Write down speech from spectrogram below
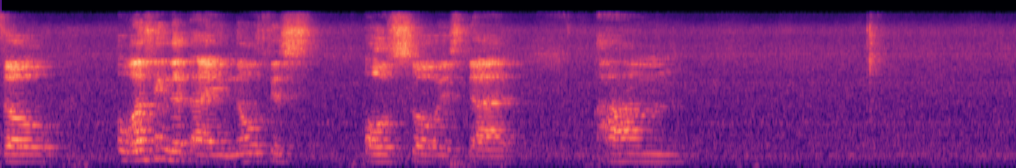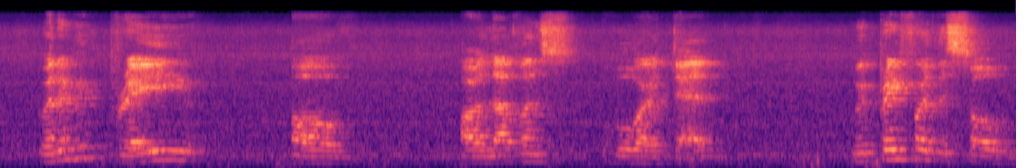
Though one thing that I noticed also is that um, whenever we pray of our loved ones who are dead, we pray for the soul.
